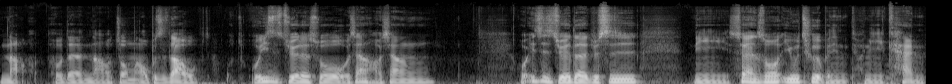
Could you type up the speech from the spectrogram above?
脑，我的脑中嘛。我不知道，我一直觉得说我这样好像，我一直觉得就是你虽然说 YouTube 你你看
